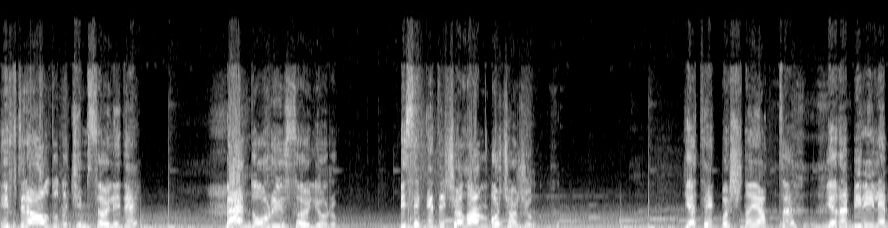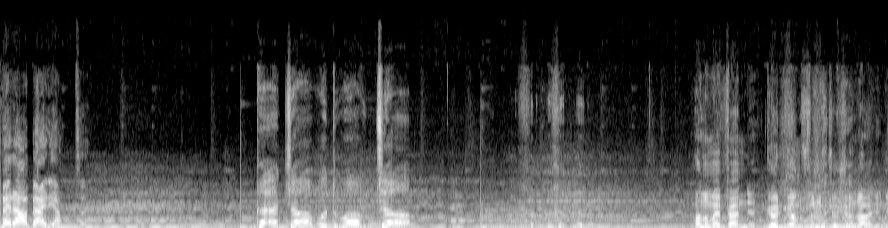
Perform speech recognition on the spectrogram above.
iftira olduğunu kim söyledi? Ben doğruyu söylüyorum. Bisikleti çalan bu çocuk. Ya tek başına yaptı ya da biriyle beraber yaptı. Ben çalmadım amca. Hanımefendi görmüyor musunuz çocuğun halini?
